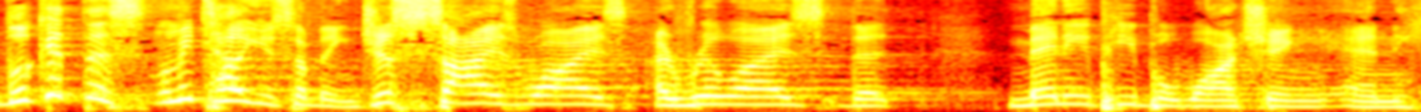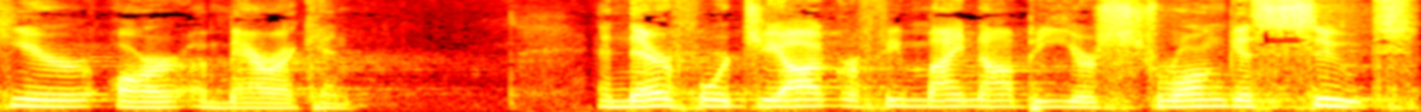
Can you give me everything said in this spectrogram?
look at this. Let me tell you something. Just size wise, I realize that many people watching and here are American. And therefore, geography might not be your strongest suit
